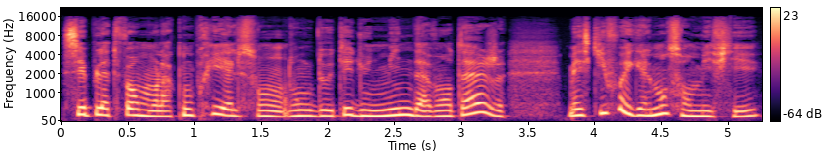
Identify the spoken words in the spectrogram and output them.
Ces plateformes, on l'a compris, elles sont donc dotées d'une mine d'avantages, mais est-ce qu'il faut également s'en méfier?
